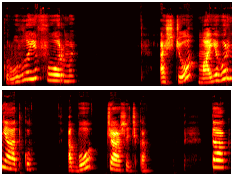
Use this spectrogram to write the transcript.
круглої форми. А що має горнятко? Або чашечка? Так,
